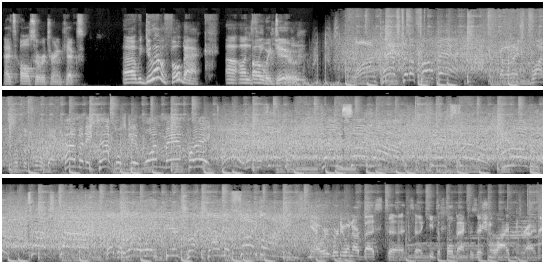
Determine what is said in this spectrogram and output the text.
that's also returning kicks. Uh, we do have a fullback uh, on the Oh, slate. we do. Long pass to the fullback. Got a nice block from the fullback. How many tackles can one man break? We're, we're doing our best to, to keep the fullback position alive and thriving.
